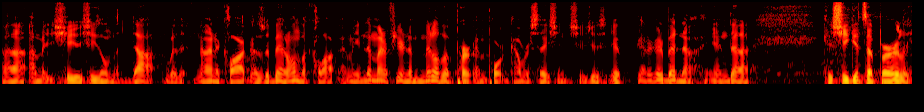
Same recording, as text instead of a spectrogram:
Uh, I mean, she, she's on the dot with it. Nine o'clock goes to bed on the clock. I mean, no matter if you're in the middle of an per- important conversation, she just, yep, got to go to bed now. And because uh, she gets up early,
